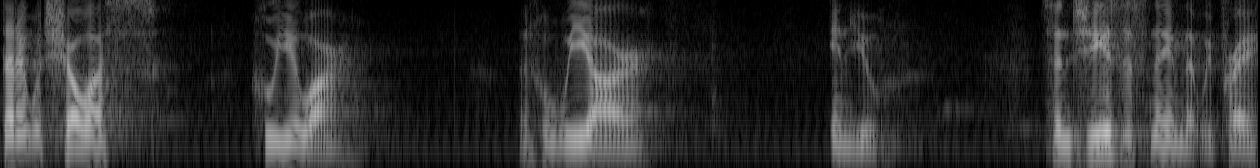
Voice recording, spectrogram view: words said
that it would show us who you are and who we are in you. It's in Jesus' name that we pray.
